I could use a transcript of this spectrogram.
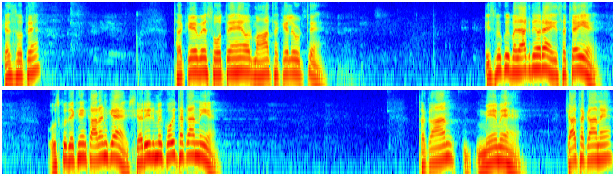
कैसे सोते हैं? थके हुए सोते हैं और महा थकेले उठते हैं। इसमें कोई मज़ाक नहीं हो रहा है, ये सच्चाई है। उसको देखें, कारण क्या है? शरीर में कोई थकान नहीं है। थकान मैं में है। क्या थकान है?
